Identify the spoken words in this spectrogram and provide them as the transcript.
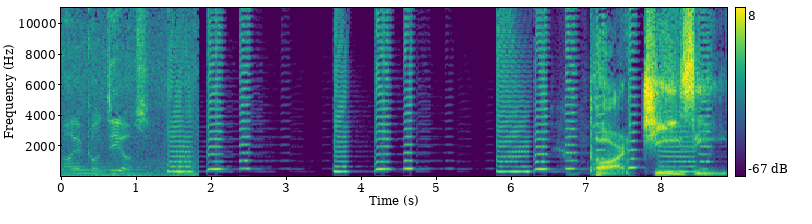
Vaya con Dios. Part cheesy.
